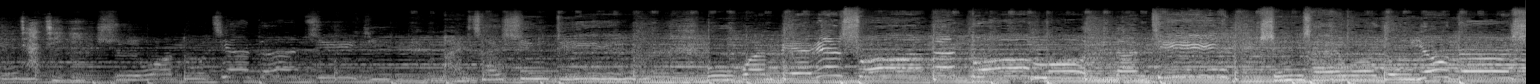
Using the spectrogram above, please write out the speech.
独家记忆。是我独家的记忆，摆在心底。不管别人说的多么难听，现在我拥有的事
